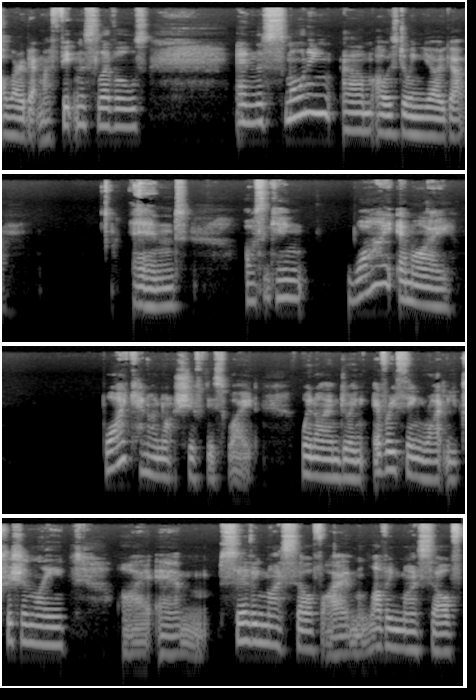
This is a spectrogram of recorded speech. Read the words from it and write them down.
I worry about my fitness levels. And this morning um, I was doing yoga and I was thinking, why am I, why can I not shift this weight when I am doing everything right nutritionally? I am serving myself, I am loving myself,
